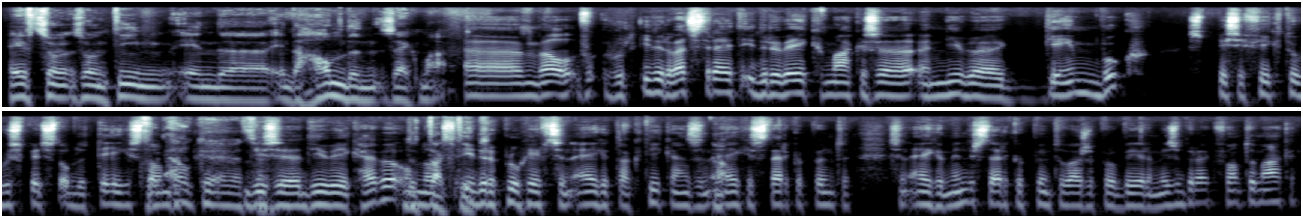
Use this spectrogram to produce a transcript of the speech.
heeft zo'n zo'n team in de, in de handen, zeg maar? Ehm, wel, voor, voor iedere wedstrijd, iedere week maken ze een nieuwe gamebook. Specifiek toegespitst op de tegenstander elke die ze die week hebben. Omdat tactiek. iedere ploeg heeft zijn eigen tactiek en zijn Ja. eigen sterke punten, zijn eigen minder sterke punten waar ze proberen misbruik van te maken.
